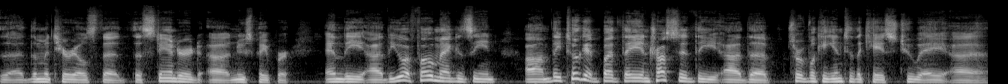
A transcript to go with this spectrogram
uh, the materials, the the standard uh, newspaper, and the uh, the UFO magazine. Um, they took it, but they entrusted the uh, the sort of looking into the case to a, uh,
